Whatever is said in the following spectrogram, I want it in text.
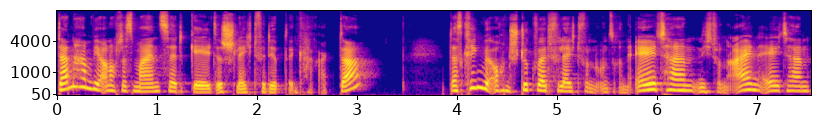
Dann haben wir auch noch das Mindset, Geld ist schlecht, verdirbt den Charakter. das kriegen wir auch ein Stück weit vielleicht von unseren Eltern, nicht von allen Eltern,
